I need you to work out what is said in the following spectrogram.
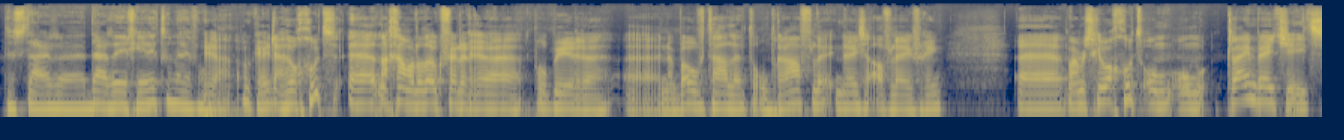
Dus daar, daar reageer ik toen even op. Ja, oké, okay, nou heel goed. dan gaan we dat ook verder proberen naar boven te halen, te ontrafelen in deze aflevering. Maar misschien wel goed om, om een klein beetje iets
